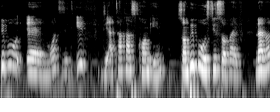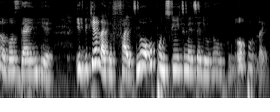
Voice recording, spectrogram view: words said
people um what is it? If the attackers come in some people will still survive than all of us dying here. It became like a fight. No open security men said they will not open. Open like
